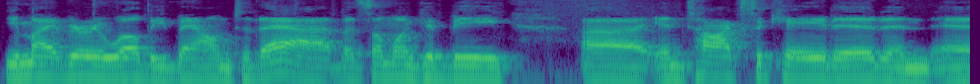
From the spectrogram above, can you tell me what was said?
You might very well be bound to that, but someone could be uh, intoxicated and and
